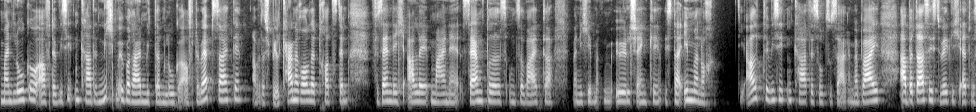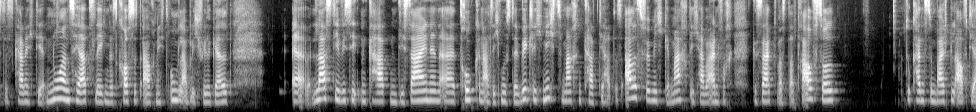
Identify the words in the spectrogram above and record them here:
mein Logo auf der Visitenkarte nicht mehr überein mit dem Logo auf der Webseite, aber das spielt keine Rolle. Trotzdem versende ich alle meine Samples und so weiter. Wenn ich jemandem Öl schenke, ist da immer noch die alte Visitenkarte sozusagen dabei. Aber das ist wirklich etwas, das kann ich dir nur ans Herz legen. Das kostet auch nicht unglaublich viel Geld äh, lass die Visitenkarten designen, äh, drucken. Also ich musste wirklich nichts machen. Katja hat das alles für mich gemacht. Ich habe einfach gesagt, was da drauf soll. Du kannst zum Beispiel auf die,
